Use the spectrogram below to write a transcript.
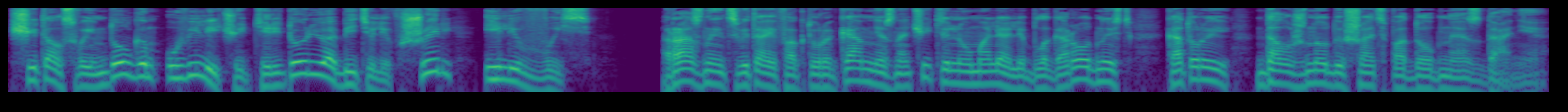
считал своим долгом увеличить территорию обители вширь или ввысь. Разные цвета и фактуры камня значительно умаляли благородность, которой должно дышать подобное здание.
